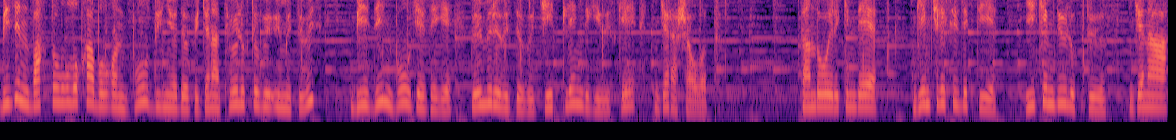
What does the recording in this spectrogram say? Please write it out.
Биздин бактылуулукка болгон бул дүйнөдөгү жана түбөлүктөгү үмүтүбүз биздин бул жердеги өмүрүбүздөгү жетилеңдигибизге жараша болот. Тандоо эркинде кемчиликсиздикти ийкемдүүлүктү жана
